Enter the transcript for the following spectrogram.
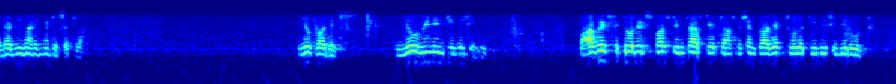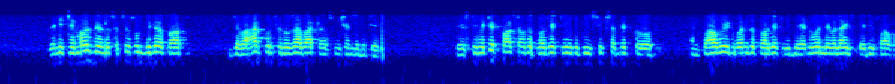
energy management, etc. New projects. New win in TBCB. Power Grid secured its first intra-state transmission project through the TBCB route. When it emerged as a successful bidder for Jawaharpur Firozabad Transmission Limited. The estimated cost of the project is rupees 600 crore and Power won the project with the annual levelized tariff of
